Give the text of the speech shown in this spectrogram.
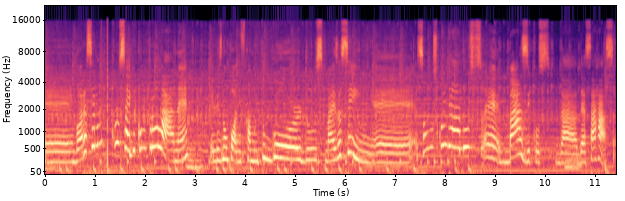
É, embora você não consegue controlar, né? Eles não podem ficar muito gordos, mas assim, é, são os cuidados é, básicos da- dessa raça.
